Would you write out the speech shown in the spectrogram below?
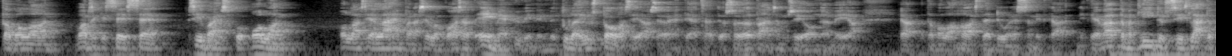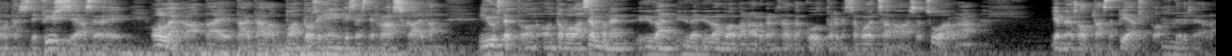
tavallaan, varsinkin siis se, siinä vaiheessa kun ollaan, ollaan siellä lähempänä silloin, kun asiat ei mene hyvin, niin nyt tulee just tollaisia asioihin, tiedätkö, että jos on jotain semmoisia ongelmia ja, ja tavallaan haasteet duunissa, mitkä, mitkä ei välttämättä liity siis lähtökohtaisesti fyysisiin asioihin ollenkaan tai, tai täällä on vaan tosi henkisesti raskaita, niin just, että on, on tavallaan semmoinen hyvän, hyvän, hyvän voivan organisaation kulttuuri, missä voit sanoa asiat suoraan ja myös ottaa sitä peer supportia Mm. siellä.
